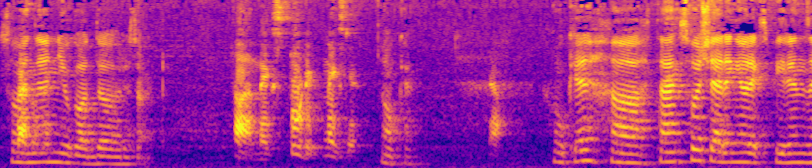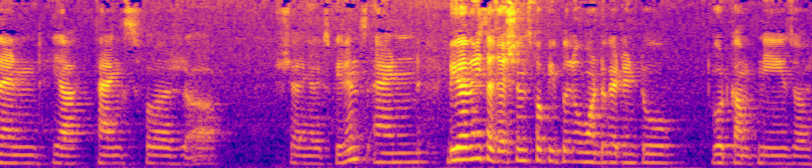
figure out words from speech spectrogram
So That and then you got the result. Uh, next two day, next day. Okay. Okay. Uh, thanks for sharing your experience and yeah, thanks for uh, sharing your experience. And do you have any suggestions for people who want to get into good companies or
